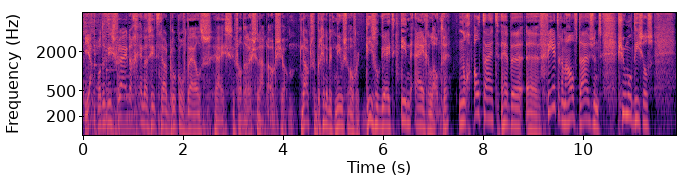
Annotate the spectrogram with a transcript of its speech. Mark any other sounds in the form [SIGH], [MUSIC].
Ja, want het is vrijdag en dan zit Nout Broekhoff bij ons. Hij is van de Nationale Autoshow. Nout, we beginnen met nieuws over Dieselgate in eigen land, hè? Nog altijd hebben eh 40.500 Schumel-diesels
